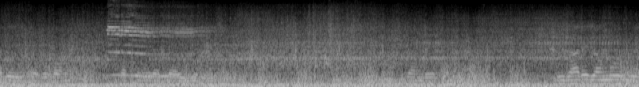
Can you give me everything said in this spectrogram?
আগে যাব জঙ্গল। জঙ্গল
